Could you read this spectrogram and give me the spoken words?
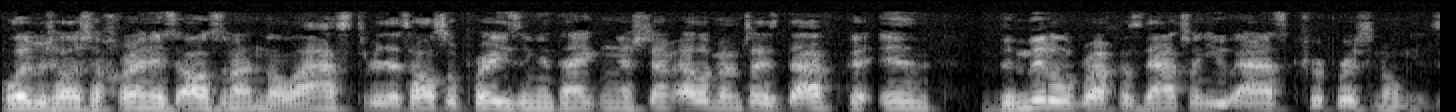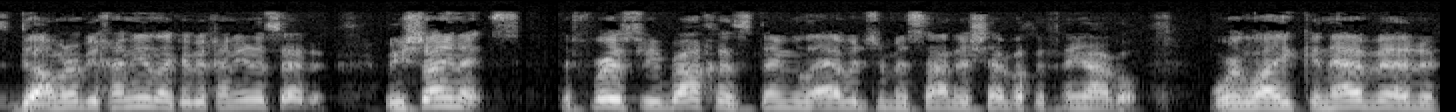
It's also not in the last three. That's also praising and thanking Hashem. Elabim says dafka in the middle brachas. That's when you ask for personal needs. Like Rabbi Chanina said, Rishaynis. The first three brachas, were like an Eved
